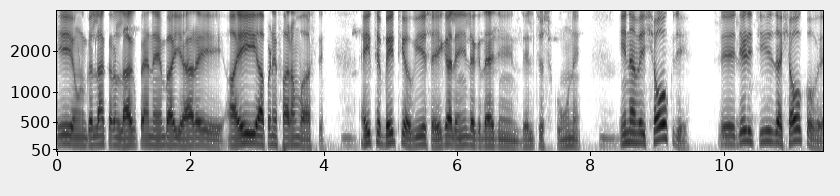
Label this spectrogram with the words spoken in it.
ਇਹ ਹੁਣ ਗੱਲਾਂ ਕਰਨ ਲੱਗ ਪਏ ਨੇ ਬਾਈ ਯਾਰ ਇਹ ਆਏ ਹੀ ਆਪਣੇ ਫਾਰਮ ਵਾਸਤੇ। ਇੱਥੇ ਬੈਠੇ ਹੋ ਵੀ ਇਹ ਸਹੀ ਗੱਲ ਨਹੀਂ ਲੱਗਦਾ ਜਿਵੇਂ ਦਿਲ 'ਚ ਸਕੂਨ ਹੈ। ਇਹਨਾਂ ਵਿੱਚ ਸ਼ੌਕ ਜੇ। ਤੇ ਜਿਹੜੀ ਚੀਜ਼ ਦਾ ਸ਼ੌਕ ਹੋਵੇ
